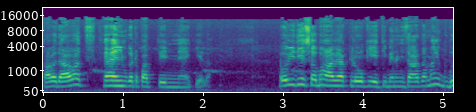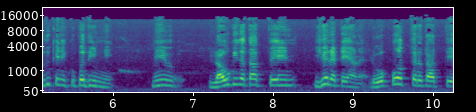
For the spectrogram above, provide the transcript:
කවදාවත් සෑහීමකටපත් වෙන්නේ නැහැ කියලා. ওই විදිහේ ස්වභාවයක් ලෝකයේ තිබෙන නිසා තමයි බුදු කෙනෙක් උපදින්නේ. මේ ලෞකික தත්වයෙන් ඉහළට යන ලෝකෝත්තර தත්ත්වය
